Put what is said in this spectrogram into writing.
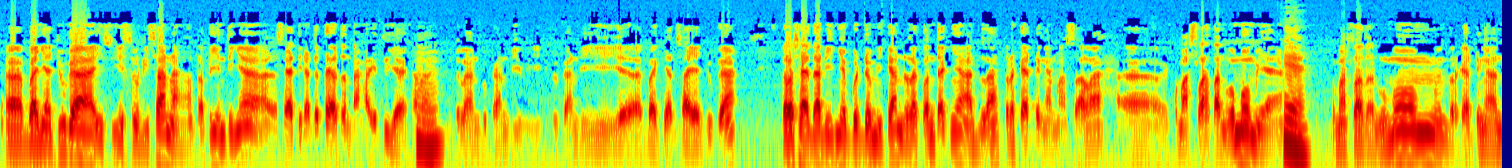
uh, banyak juga isu-isu di sana. Tapi intinya saya tidak detail tentang hal itu ya, karena hmm. kebetulan bukan di bukan di uh, bagian saya juga. Kalau saya tadi nyebut demikian adalah konteksnya adalah terkait dengan masalah uh, kemaslahatan umum ya. Yeah kemaslahatan umum terkait dengan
